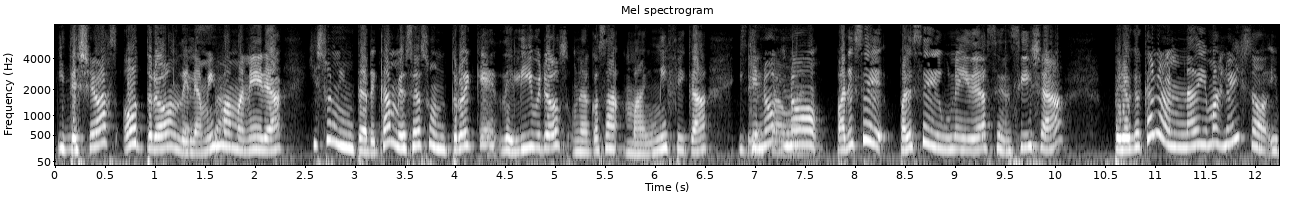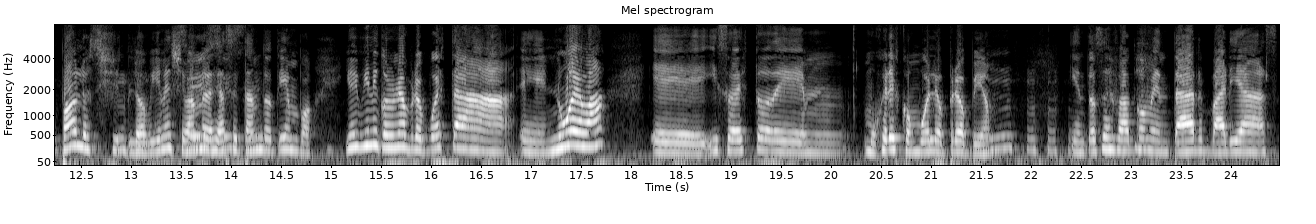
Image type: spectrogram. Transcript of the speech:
y te llevas otro de la misma Exacto. Manera y es un intercambio, o sea, es un trueque de libros, una cosa magnífica y Sí, que no, no bueno. parece, parece una idea sencilla, pero que acá no, nadie más lo hizo y Pablo lo viene llevando Sí, desde sí, hace sí. tanto tiempo. Y hoy viene con una propuesta eh, nueva, eh, hizo esto de mm, mujeres con vuelo propio Mm. y entonces va a comentar varias,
